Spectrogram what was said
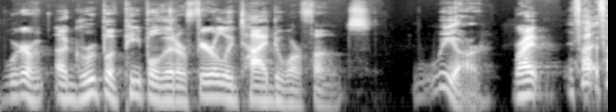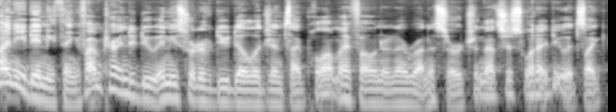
we're a group of people that are fairly tied to our phones, we are. right? if I, if I need anything, if I'm trying to do any sort of due diligence, I pull out my phone and I run a search, and that's just what I do. It's like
